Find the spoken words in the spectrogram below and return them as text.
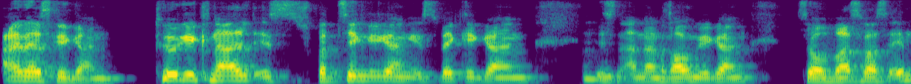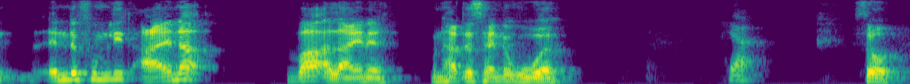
Einer ist gegangen. Tür geknallt, ist spazieren gegangen, ist weggegangen, mhm. ist in einen anderen Raum gegangen. So, was war das Ende vom Lied? Einer war alleine und hatte seine Ruhe. Ja. So.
